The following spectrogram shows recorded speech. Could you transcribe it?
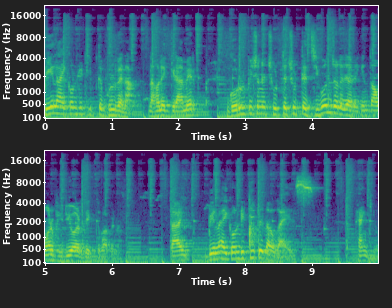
বেল আইকনটি টিপতে ভুলবে না। না হলে গ্রামের গরুর পিছনে ছুটতে ছুটতে জীবন চলে যাবে, কিন্তু আমার ভিডিও আর দেখতে পাবে না। তাই বেল আইকনটি টিপে দাও গাইস থ্যাংক ইউ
